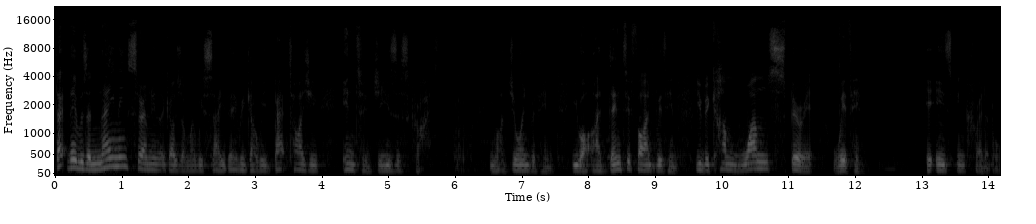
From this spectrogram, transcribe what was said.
that, there was a naming ceremony that goes on where we say, there we go, we baptize you into Jesus Christ. You are joined with him. You are identified with him. You become one spirit with him. It is incredible.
